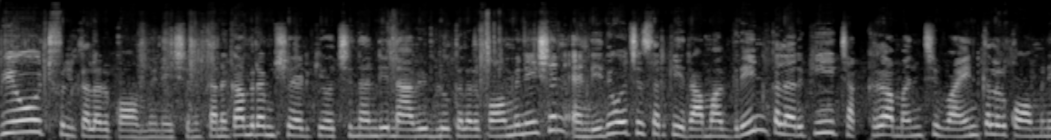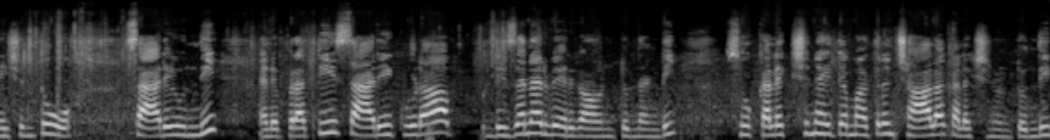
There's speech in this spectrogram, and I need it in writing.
beautiful colour combination. కనకాంబరం షేడ్కి వచ్చిందండి navy blue colour combination. And ఇది వచ్చేసరికి రామా గ్రీన్ కలర్కి చక్కగా మంచి వైన్ కలర్ కాంబినేషన్తో శారీ ఉంది. అండ్ ప్రతి శారీ కూడా డిజైనర్ వేర్గా ఉంటుందండి. సో కలెక్షన్ అయితే మాత్రం చాలా కలెక్షన్ ఉంటుంది.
